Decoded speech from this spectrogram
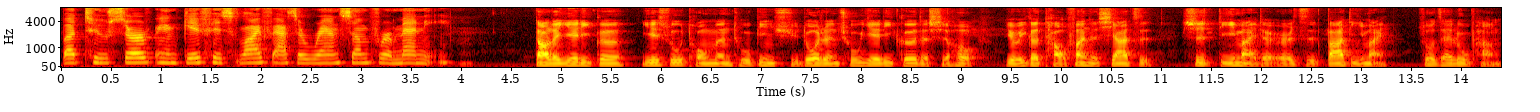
but to serve and give his life as a ransom for many. 到了耶利哥，耶稣同门徒并许多人出耶利哥的时候，有一个讨饭的瞎子。是迪买的儿子巴迪买坐在路旁。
